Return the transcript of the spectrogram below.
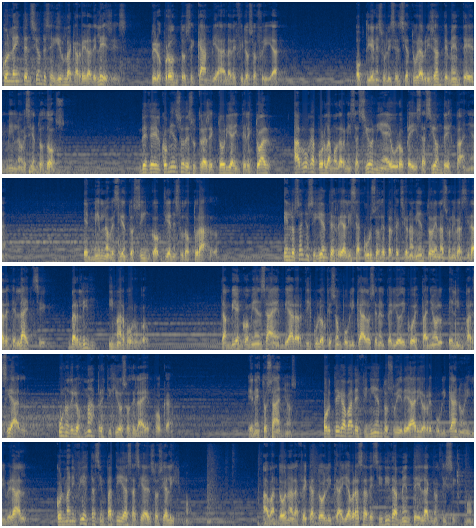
con la intención de seguir la carrera de leyes, pero pronto se cambia a la de filosofía. Obtiene su licenciatura brillantemente en 1902. Desde el comienzo de su trayectoria intelectual, aboga por la modernización y europeización de España. En 1905 obtiene su doctorado. En los años siguientes realiza cursos de perfeccionamiento en las universidades de Leipzig, Berlín y Marburgo. También comienza a enviar artículos que son publicados en el periódico español El Imparcial, uno de los más prestigiosos de la época. En estos años, Ortega va definiendo su ideario republicano y liberal con manifiestas simpatías hacia el socialismo. Abandona la fe católica y abraza decididamente el agnosticismo.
